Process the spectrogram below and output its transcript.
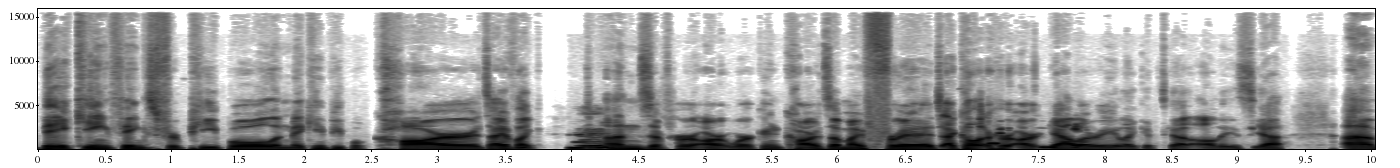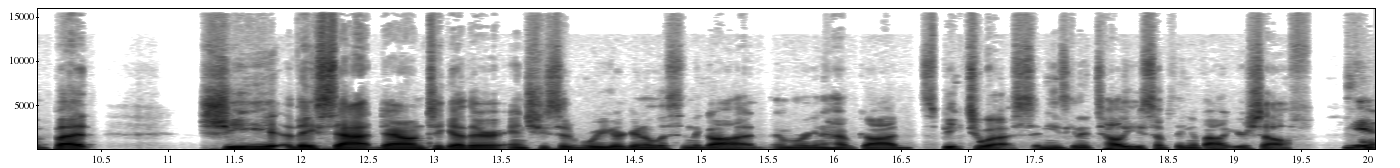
baking things for people and making people cards. I have like mm-hmm. tons of her artwork and cards on my fridge. I call it her art gallery. Like it's got all these yeah. Um but she they sat down together and she said we are going to listen to god and we're going to have god speak to us and he's going to tell you something about yourself Yeah.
